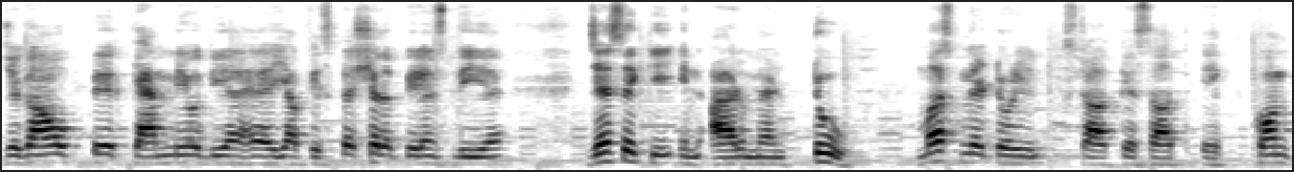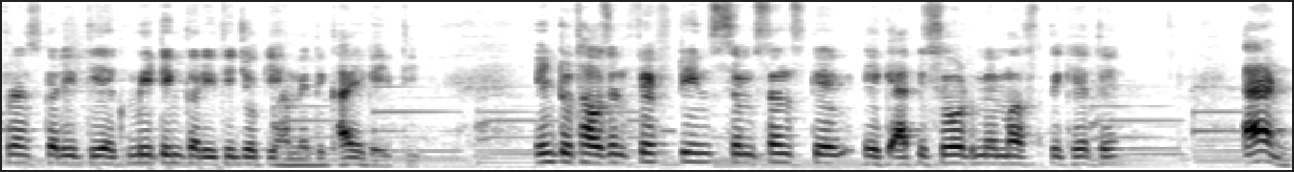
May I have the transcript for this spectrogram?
जगहों पे कैमियो दिया है या फिर स्पेशल अपीयरेंस दी है। जैसे कि इन आयरमैन टू मस्क ने टोरी स्टार्क के साथ एक कॉन्फ्रेंस करी थी, एक मीटिंग करी थी जो कि हमें दिखाई गई थी। इन 2015 सिम्पसन्स के एक एपिसोड में मस्क दिखे थे। एंड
